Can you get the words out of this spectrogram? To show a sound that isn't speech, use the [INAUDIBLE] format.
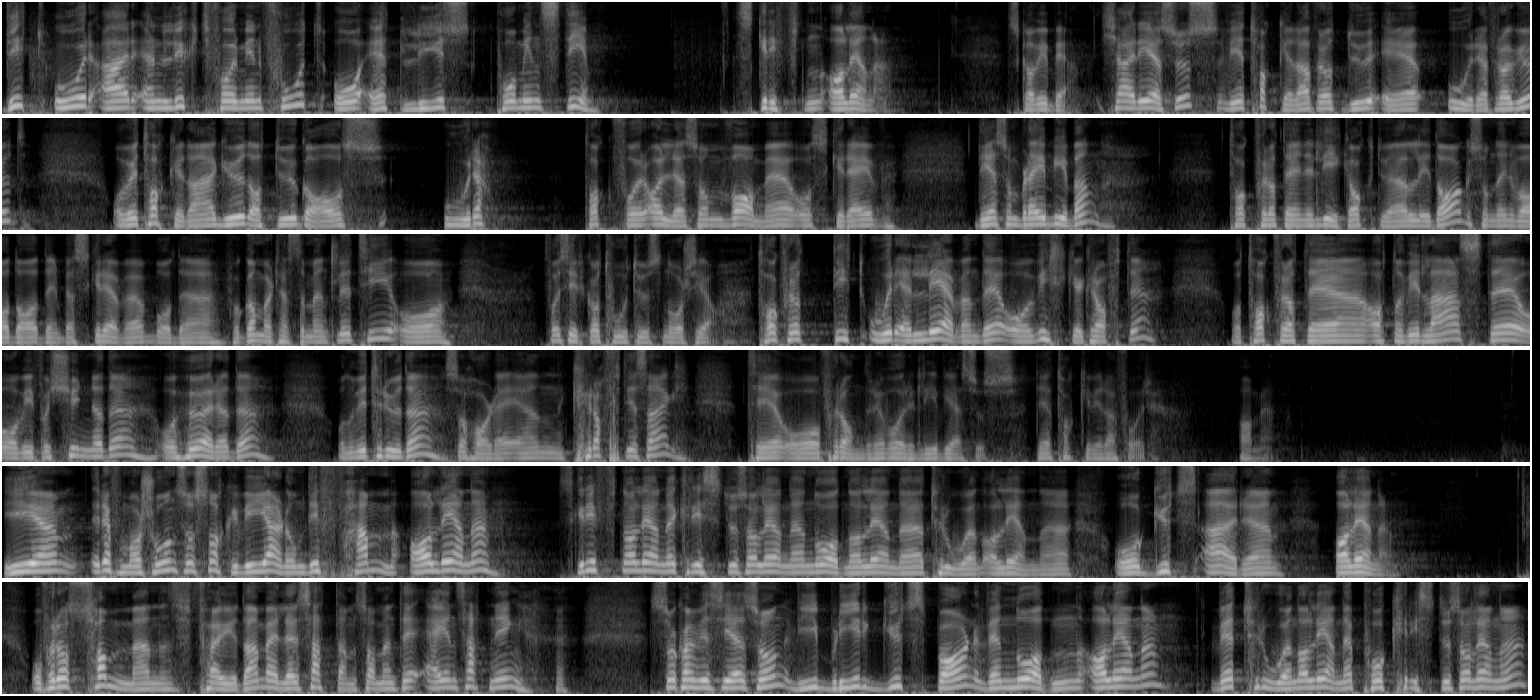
Ditt ord er en lykt for min fot og et lys på min sti. Skriften alene skal vi be. Kjære Jesus, vi takker deg for at du er ordet fra Gud. Og vi takker deg, Gud, at du ga oss ordet. Takk for alle som var med og skrev det som ble i Bibelen. Takk for at den er like aktuell i dag som den var da den ble skrevet, både på gammeltestamentlig tid og for ca. 2000 år siden. Takk for at ditt ord er levende og virkekraftig. Og takk for at, det, at når vi leser det, og vi forkynner det og hører det, og når vi tror det, så har det en kraft i seg til å forandre våre liv, Jesus. Det takker vi deg for. Amen. I eh, reformasjonen så snakker vi gjerne om de fem alene. Skriften alene, Kristus alene, nåden alene, troen alene og Guds ære alene. Og For å sammenføye dem eller sette dem sammen til én setning, [LAUGHS] så kan vi si det sånn Vi blir Guds barn ved nåden alene ved troen alene på Kristus alene,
